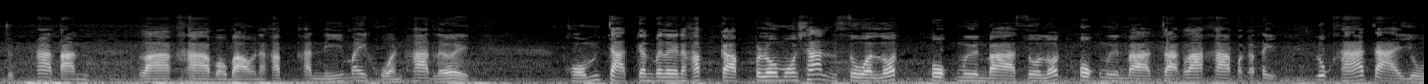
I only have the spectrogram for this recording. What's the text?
5.5 ตัน ราคาเบา ๆ นะครับ คันนี้ไม่ควรพลาดเลย ผมจัดกันไปเลยนะครับ กับโปรโมชั่นส่วนลด 60,000 บาท ส่วนลด 60,000 บาท จากราคาปกติ ลูกค้าจ่ายอยู่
